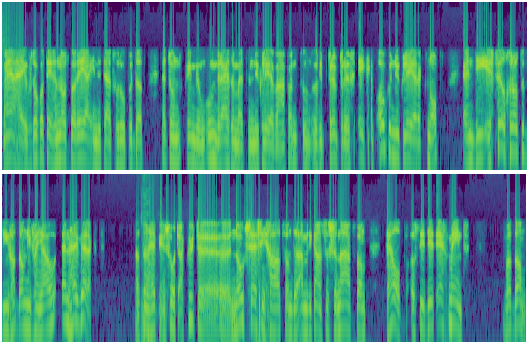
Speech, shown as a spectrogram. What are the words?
Maar ja, hij heeft ook al tegen Noord-Korea in de tijd geroepen dat en toen Kim Jong-un dreigde met een nucleair wapen, toen riep Trump terug: Ik heb ook een nucleaire knop. En die is veel groter dan die van jou en hij werkt. Dat dan heb je een soort acute uh, noodsessie gehad van de Amerikaanse Senaat van help, als hij dit echt meent, wat dan?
